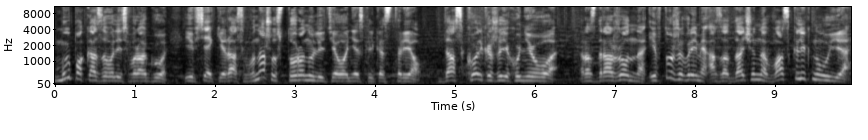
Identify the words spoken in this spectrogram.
мы показывались врагу, и всякий раз в нашу сторону летело несколько стрел. Да сколько же их у него! Раздраженно и в то же время озадаченно воскликнул я,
